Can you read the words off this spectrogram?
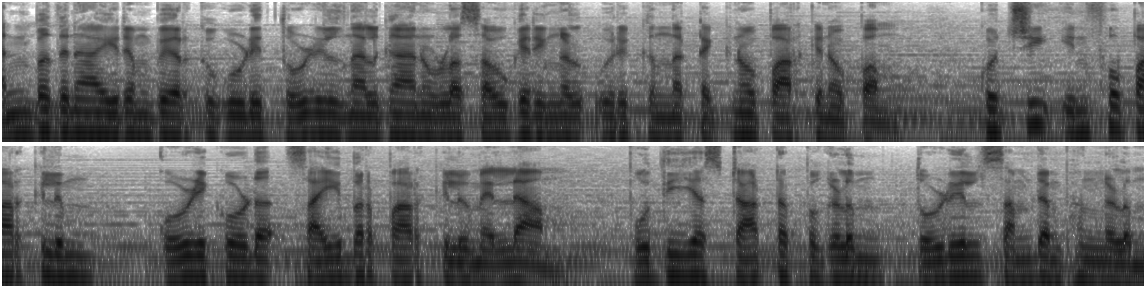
അൻപതിനായിരം പേർക്ക് കൂടി തൊഴിൽ നൽകാനുള്ള സൗകര്യങ്ങൾ ഒരുക്കുന്ന ടെക്നോ പാർക്കിനൊപ്പം കൊച്ചി ഇൻഫോ പാർക്കിലും കോഴിക്കോട് സൈബർ പാർക്കിലുമെല്ലാം പുതിയ സ്റ്റാർട്ടപ്പുകളും തൊഴിൽ സംരംഭങ്ങളും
